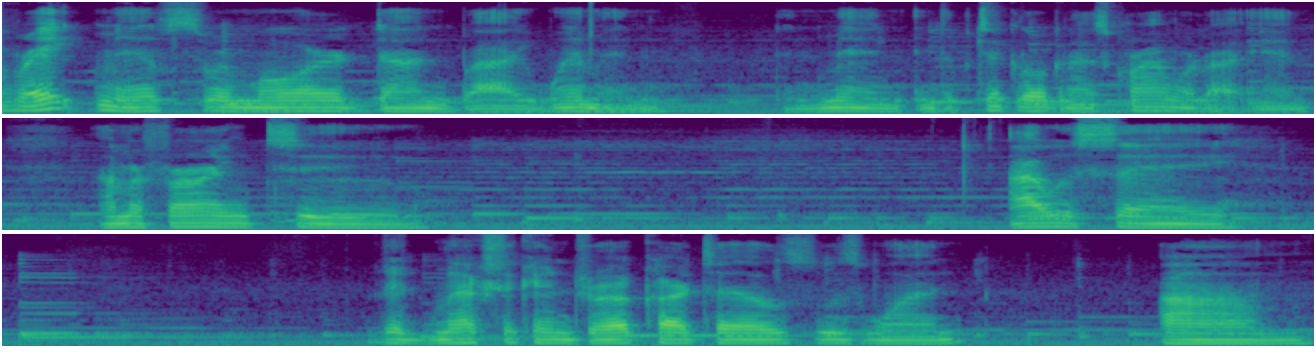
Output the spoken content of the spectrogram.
rape myths were more done by women than men in the particular organized crime world I'm in. I'm referring to, I would say, the Mexican drug cartels was one. Um,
